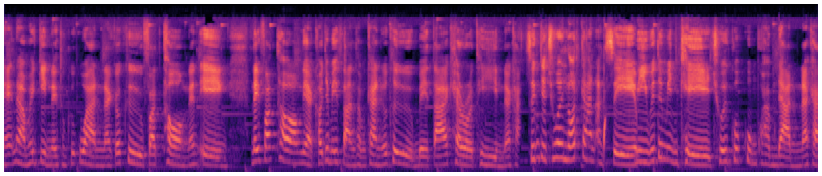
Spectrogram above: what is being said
แนะนำให้กินในทุกๆวันนะก็คือฟักทองนั่นเอง ในฟักทองเนี่ยเขาจะมีสารสำคัญก็คือเบต้าแคโรทีนนะคะซึ่งจะช่วยลดการอักเสบมีวิตามินเคช่วยควบคุมความดันนะคะ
